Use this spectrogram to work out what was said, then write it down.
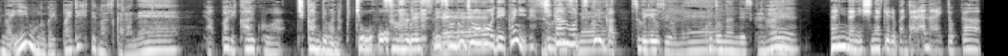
今いいものがいっぱいできてますからね。やっぱり介護は時間ではなく情報。そうですね。で、その情報でいかに時間を作るかっていうことなんですかね。ねはい、何々しなければならないとか、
